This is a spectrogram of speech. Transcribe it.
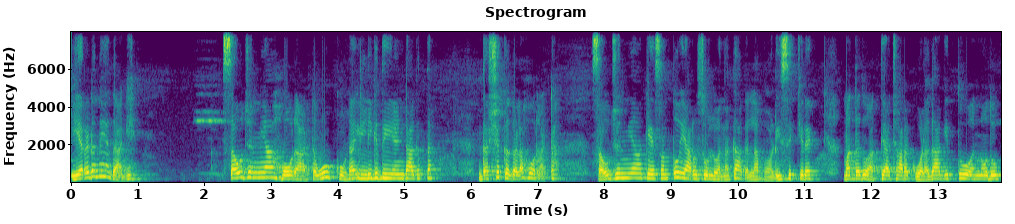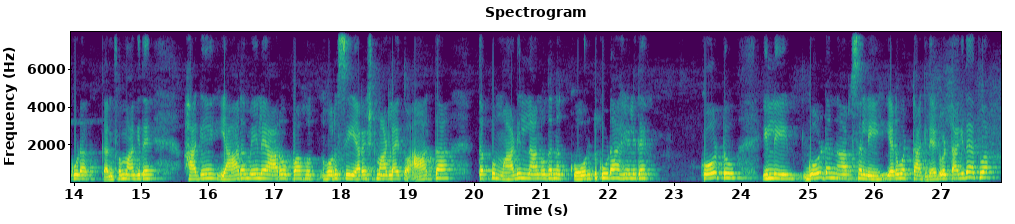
ಎರಡನೆಯದಾಗಿ ಸೌಜನ್ಯ ಹೋರಾಟವೂ ಕೂಡ ಇಲ್ಲಿಗೆ ದಿ ಎಂಡ್ ಆಗುತ್ತಾ? ದಶಕಗಳ ಹೋರಾಟ. ಸೌಜನ್ಯ ಕೇಸಂತೂ ಯಾರೂ ಸುಳ್ಳು ಅನ್ನೋಕ್ಕಾಗಲ್ಲ. ಬಾಡಿ ಸಿಕ್ಕಿದೆ. ಮತ್ತದು ಅತ್ಯಾಚಾರಕ್ಕೆ ಒಳಗಾಗಿತ್ತು ಅನ್ನೋದು ಕೂಡ ಕನ್ಫರ್ಮ್ ಆಗಿದೆ. ಹಾಗೆ ಯಾರ ಮೇಲೆ ಆರೋಪ ಹೊರಿಸಿ ಅರೆಸ್ಟ್ ಮಾಡಲಾಯಿತು ಆತ ತಪ್ಪು ಮಾಡಿಲ್ಲ ಅನ್ನೋದನ್ನು ಕೋರ್ಟ್ ಕೂಡ ಹೇಳಿದೆ. ಕೋರ್ಟು ಇಲ್ಲಿ ಗೋಲ್ಡನ್ ಆರ್ಸಲ್ಲಿ ಎಡವಟ್ಟಾಗಿದೆ. ಎಡವಟ್ಟಾಗಿದೆ ಅಥವಾ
